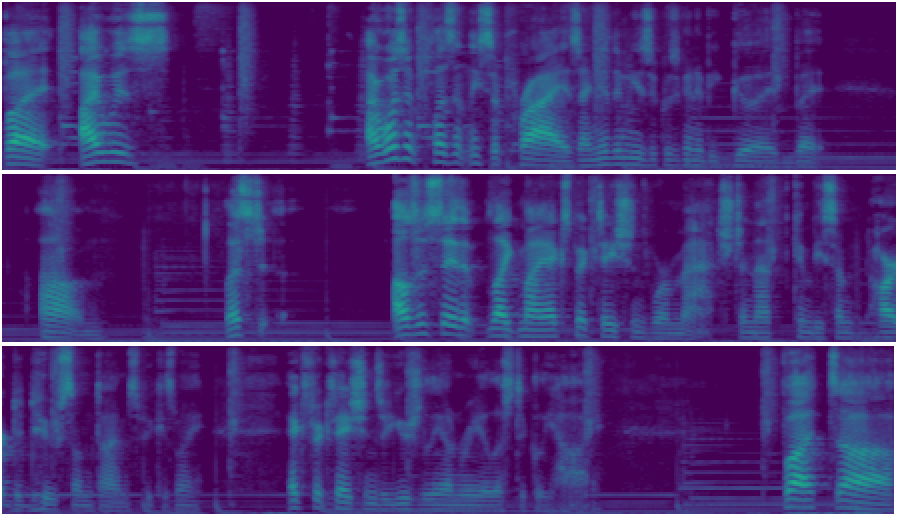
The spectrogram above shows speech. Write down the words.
but I was I wasn't pleasantly surprised. I knew the music was going to be good, but um, let's. Just, I'll just say that like my expectations were matched, and that can be some hard to do sometimes because my expectations are usually unrealistically high. But uh,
